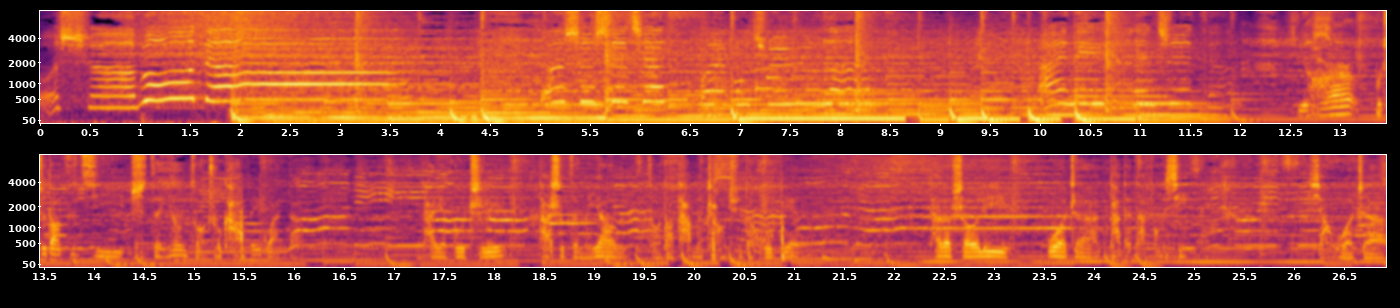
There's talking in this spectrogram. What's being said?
我舍不得，可是时间回不去了。爱你很值得。女孩不知道自己是怎样走出咖啡馆的。他也不知他是怎么样走到他们常去的湖边，他的手里握着他的那封信，像握着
